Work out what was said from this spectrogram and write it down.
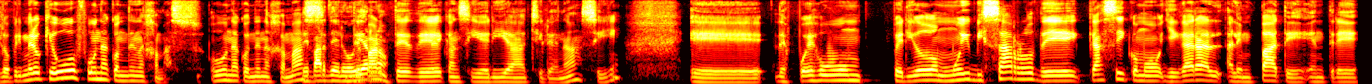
lo primero que hubo fue una condena jamás. Hubo una condena jamás. ¿De parte del gobierno? De parte de Cancillería chilena, sí. Eh, después hubo un periodo muy bizarro de casi como llegar al, empate entre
